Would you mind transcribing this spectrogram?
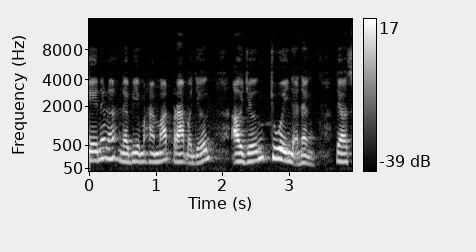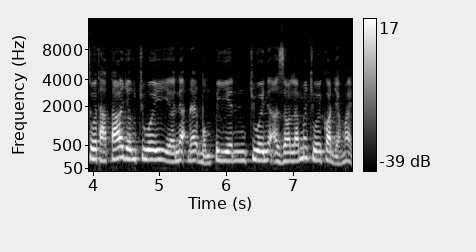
គេហ្នឹងណានប៊ីមហាម៉ាត់ប្រាប់ឲ្យយើងឲ្យយើងជួយអ្នកហ្នឹងយ៉ាសួរថាតើយើងជួយអ្នកដែលបំពេញជួយអ្នកអហ្សឡាំជួយគាត់យ៉ាងម៉េច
